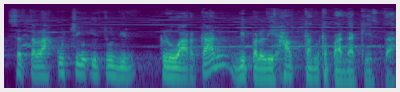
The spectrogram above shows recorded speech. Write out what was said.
setelah kucing itu dikeluarkan, diperlihatkan kepada kita.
